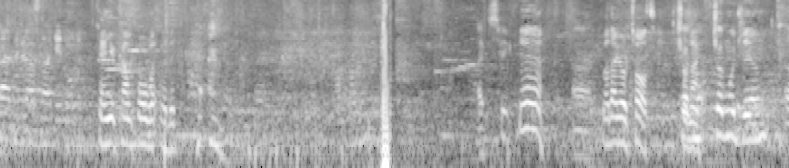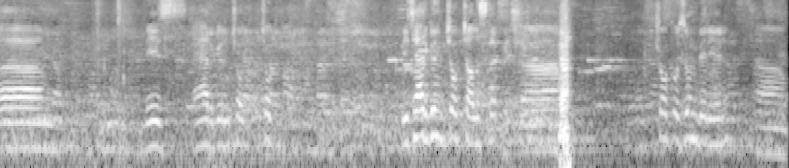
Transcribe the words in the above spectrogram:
Ferdi biraz daha gelin. Can you come forward with it? I have to speak. Yeah. What are your thoughts? Çok mu- çok mutluyum. Um, biz her gün çok çok biz her gün çok çalıştık. Um, çok uzun bir yıl. Um,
